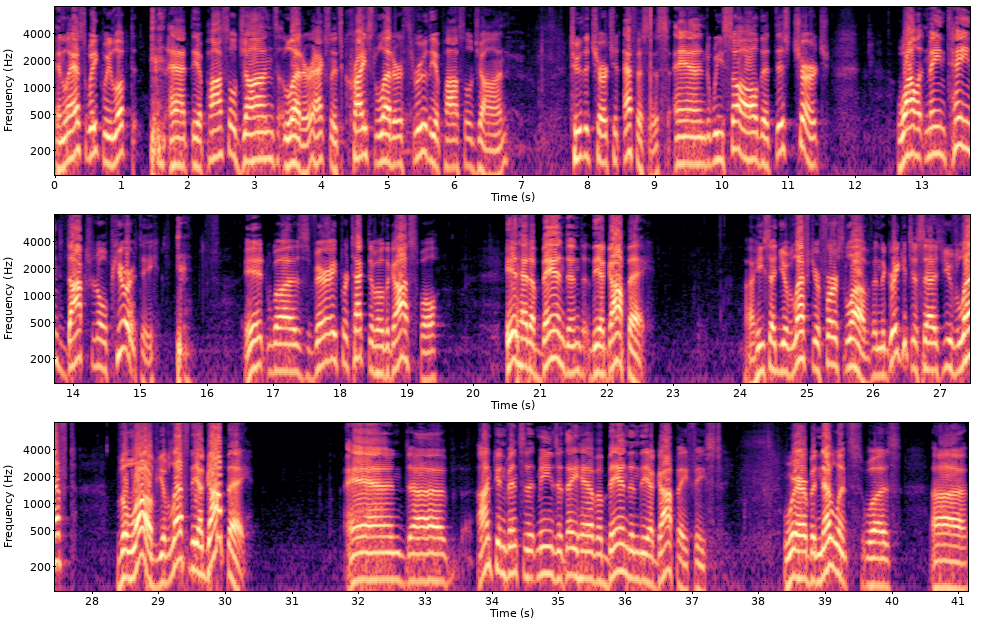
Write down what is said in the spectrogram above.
And last week we looked at the Apostle John's letter. Actually, it's Christ's letter through the Apostle John to the church at Ephesus. And we saw that this church, while it maintained doctrinal purity, it was very protective of the gospel. It had abandoned the agape. Uh, he said, You've left your first love. In the Greek, it just says, You've left the love. You've left the agape. And uh, I'm convinced that it means that they have abandoned the agape feast, where benevolence was uh,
